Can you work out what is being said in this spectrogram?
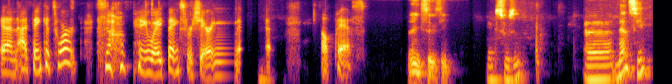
and I think it's worked. So, anyway, thanks for sharing that. I'll pass. Thanks, Susie. Thanks, Susan. Uh, Nancy.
